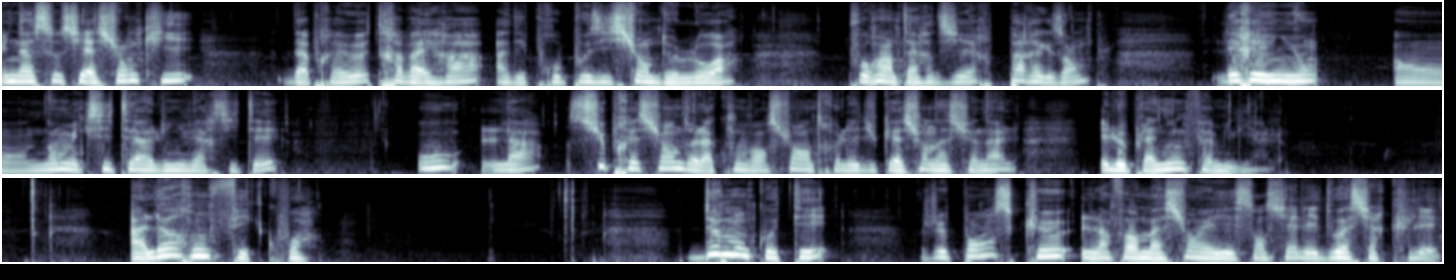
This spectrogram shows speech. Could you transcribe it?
Une association qui, d'après eux, travaillera à des propositions de loi pour interdire, par exemple, les réunions en non-mixité à l'université, ou la suppression de la convention entre l'éducation nationale et le planning familial. Alors on fait quoi? De mon côté, je pense que l'information est essentielle et doit circuler.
